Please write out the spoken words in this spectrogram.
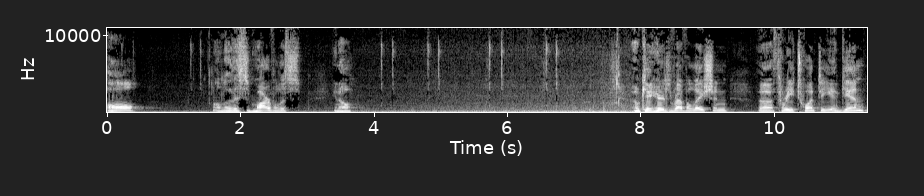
all, although this is marvelous, you know. Okay, here's Revelation uh, 3:20 again.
